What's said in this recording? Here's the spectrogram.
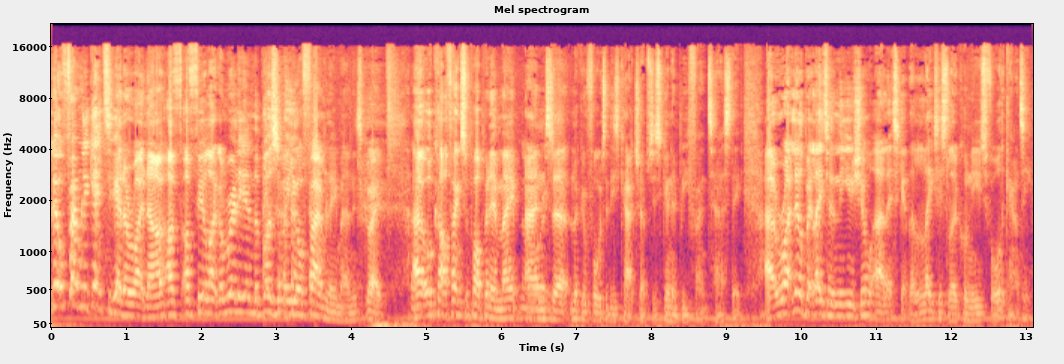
little family get together right now. I, I feel like I'm really in the bosom of your family, man. It's great. Uh, well, Carl, thanks for popping in, mate, No and uh, looking forward to these catch ups. It's going to be fantastic. Uh, right, a little bit later than the usual. Uh, let's get the latest local news for the county.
